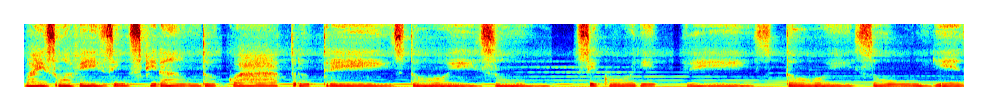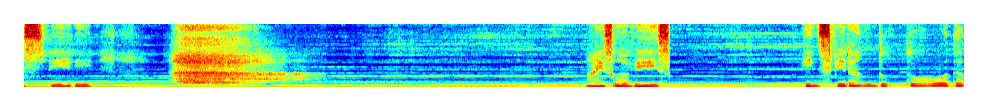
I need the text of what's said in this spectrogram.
Mais uma vez, inspirando, quatro, três, dois, um. Segure três, dois, um e expire. Mais uma vez, inspirando toda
